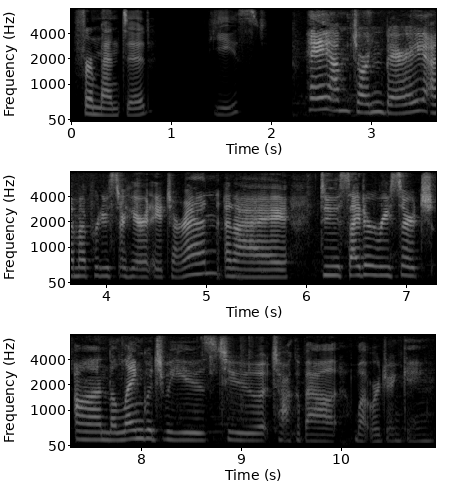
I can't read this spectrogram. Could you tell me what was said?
fermented, yeast. Hey, I'm Jordan Berry. I'm a producer here at HRN, and I do cider research on the language we use to talk about what we're drinking.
